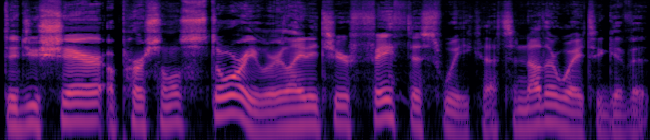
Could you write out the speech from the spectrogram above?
Did you share a personal story related to your faith this week? That's another way to give it.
